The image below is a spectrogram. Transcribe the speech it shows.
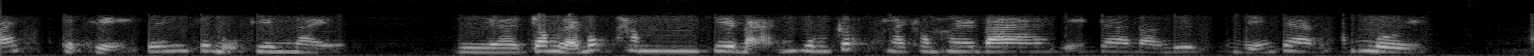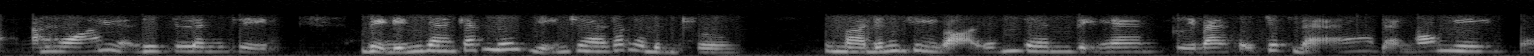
bác thực hiện cái cái bộ phim này. Thì uh, trong lễ bốc thăm chia bản World Cup 2023 diễn ra vào diễn ra vào tháng 10 năm ngoái ở New Zealand thì việc điểm danh các nước diễn ra rất là bình thường. Nhưng mà đến khi gọi đến tên Việt Nam thì ban tổ chức đã đã ngó nghiêng và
